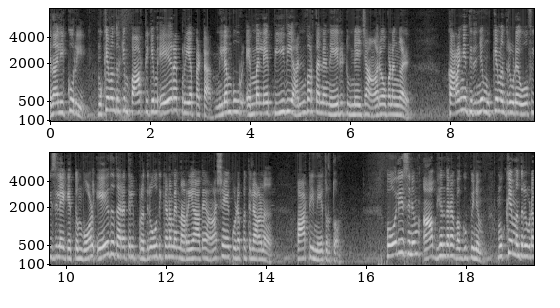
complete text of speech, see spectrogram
എന്നാൽ ഇക്കുറി മുഖ്യമന്ത്രിക്കും പാർട്ടിക്കും ഏറെ പ്രിയപ്പെട്ട Nilambur M L A P V Anvar തന്നെ നേരിട്ട് ഉന്നയിച്ച ആരോപണങ്ങൾ കറങ്ങി തിരിഞ്ഞ് മുഖ്യമന്ത്രിയുടെ ഓഫീസിലേക്ക് എത്തുമ്പോൾ ഏത് തരത്തിൽ പ്രതിരോധിക്കണമെന്നറിയാതെ ആശയക്കുഴപ്പത്തിലാണ് പാർട്ടി നേതൃത്വം. പോലീസിനും ആഭ്യന്തര വകുപ്പിനും മുഖ്യമന്ത്രിയുടെ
